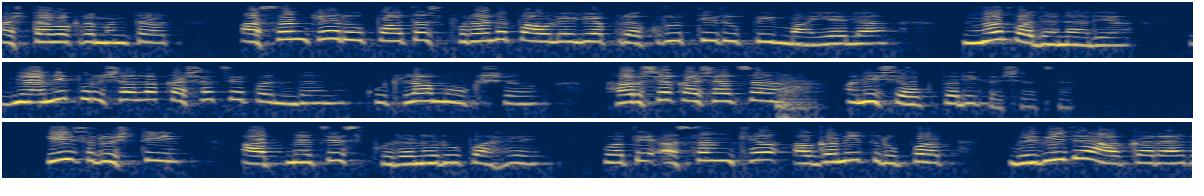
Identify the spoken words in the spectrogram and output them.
अष्टावक्र म्हणतात असंख्य रूपात स्फुरण पावलेल्या प्रकृती रूपी मायेला न बधणाऱ्या ज्ञानी पुरुषाला कशाचे बंधन? कुठला मोक्ष? हर्ष कशाचा आणि शोक तरी कशाचा? ही सृष्टी आत्म्याचे स्फुरण रूप आहे व ते असंख्य अगणित रूपात विविध आकारात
